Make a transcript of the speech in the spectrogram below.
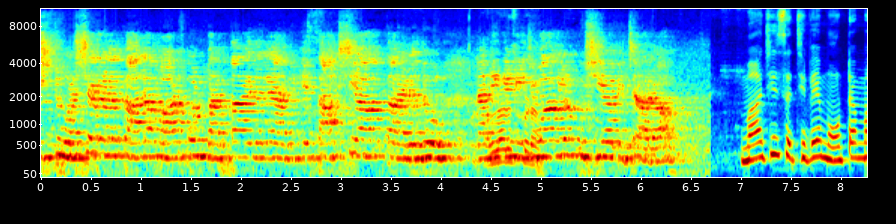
ಇಷ್ಟು ವರ್ಷಗಳ ನನಗೆ ನಿಜವಾಗ್ಲೂ ಖುಷಿಯ ವಿಚಾರ. ಮಾಜಿ ಸಚಿವೆ ಮೋಟಮ್ಮ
